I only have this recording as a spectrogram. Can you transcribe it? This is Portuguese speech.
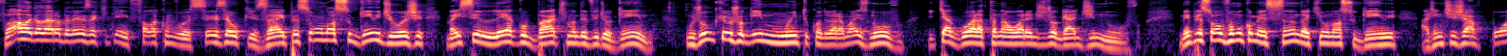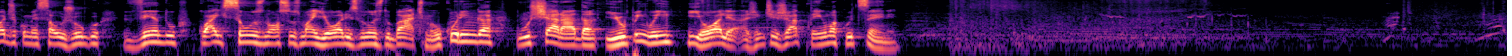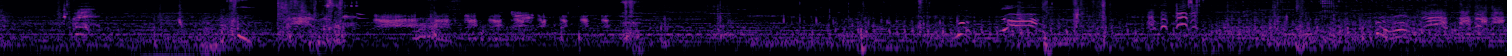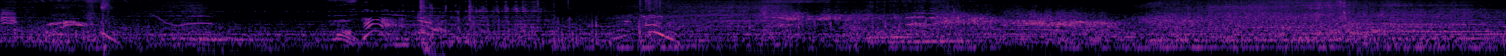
Fala galera, beleza? Aqui quem fala com vocês é o Kizai. Pessoal, o nosso game de hoje vai ser Lego Batman The Videogame. Um jogo que eu joguei muito quando eu era mais novo e que agora tá na hora de jogar de novo. Bem pessoal, vamos começando aqui o nosso game. A gente já pode começar o jogo vendo quais são os nossos maiores vilões do Batman. O Coringa, o Charada e o Pinguim. E olha, a gente já tem uma cutscene.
